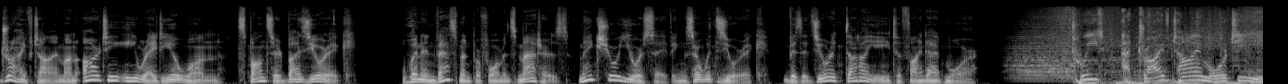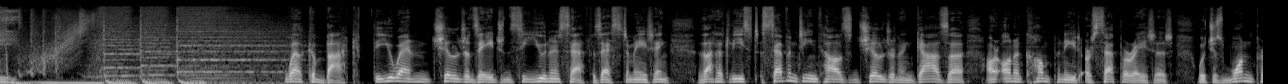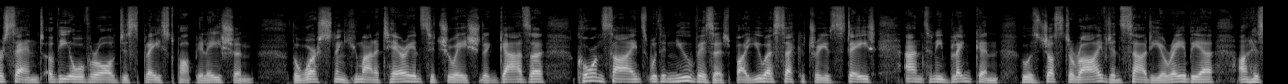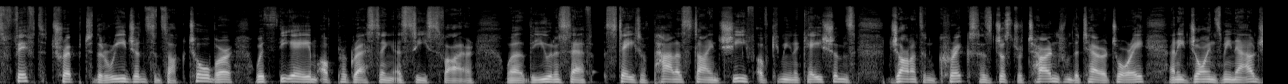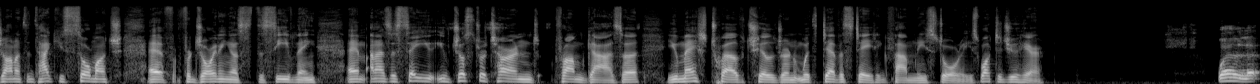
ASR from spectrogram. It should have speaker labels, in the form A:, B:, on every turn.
A: Drive Time on RTE Radio 1, sponsored by Zurich. When investment performance matters, make sure your savings are with Zurich. Visit zurich.ie to find out more.
B: Tweet at Drive Time RTE.
C: Welcome back. The UN Children's Agency UNICEF is estimating that at least 17,000 children in Gaza are unaccompanied or separated, which is 1% of the overall displaced population. The worsening humanitarian situation in Gaza coincides with a new visit by US Secretary of State Antony Blinken, who has just arrived in Saudi Arabia on his fifth trip to the region since October with the aim of progressing a ceasefire. Well, the UNICEF State of Palestine chief of Communications, Jonathan Crickx, has just returned from the territory and he joins me now. Jonathan, thank you so much uh, for, for, joining us this evening. Um, and as I say, you, you've just returned from Gaza. You met 12 children with devastating family stories. What did you hear?
D: Well,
